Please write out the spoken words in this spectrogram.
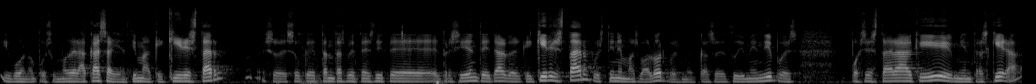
y bueno, pues uno de la casa y encima que quiere estar, eso, eso que tantas veces dice el presidente y tal, el que quiere estar, pues tiene más valor. Pues en el caso de Zubimendi, pues, pues estará aquí mientras quiera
